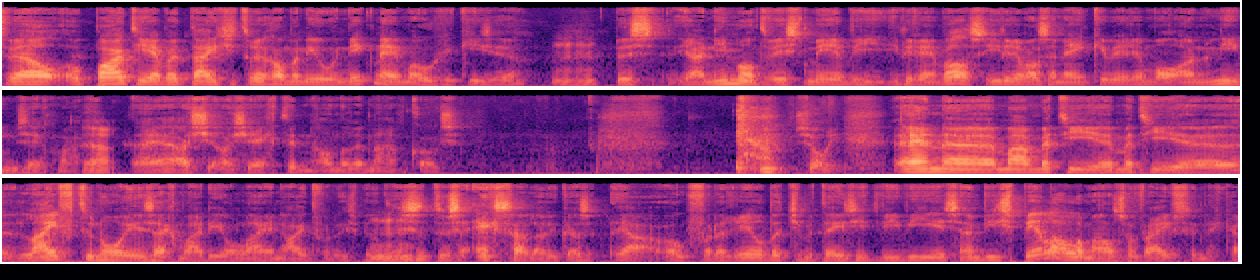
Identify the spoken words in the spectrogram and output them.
Terwijl op Party hebben we een tijdje terug al een nieuwe nickname mogen kiezen. Mhm. Dus ja, niemand wist meer wie iedereen was. Iedereen was in één keer weer helemaal anoniem, zeg maar. Ja. Nou als, je, als je echt een andere naam koos. Sorry. En, eh, maar met die, eh, met die eh, live toernooien, zeg maar, die online uit worden gespeeld, Mhm. is het dus extra leuk. Als, ja, ook voor de rail, dat je meteen ziet wie wie is en wie spelen allemaal zo'n 25k.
